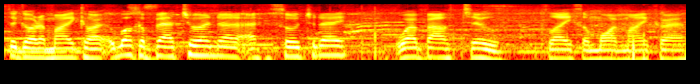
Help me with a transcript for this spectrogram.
the God of Minecraft. Welcome back to another episode today. We're about to play some more Minecraft.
